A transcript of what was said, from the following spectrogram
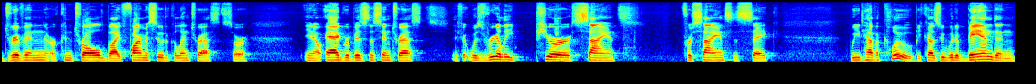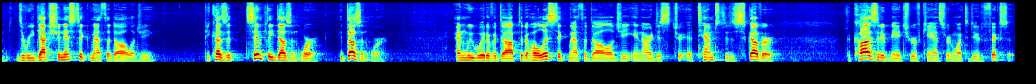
driven or controlled by pharmaceutical interests or you know, agribusiness interests, if it was really pure science for science's sake, we'd have a clue because we would abandon the reductionistic methodology because it simply doesn't work. It doesn't work. And we would have adopted a holistic methodology in our attempts to discover the causative nature of cancer and what to do to fix it.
